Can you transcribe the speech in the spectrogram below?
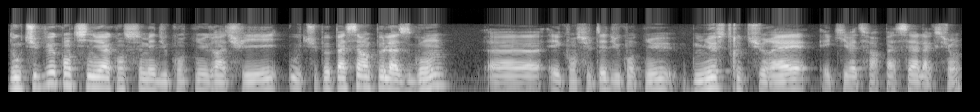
Donc tu peux continuer à consommer du contenu gratuit, ou tu peux passer un peu la seconde euh, et consulter du contenu mieux structuré et qui va te faire passer à l'action.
